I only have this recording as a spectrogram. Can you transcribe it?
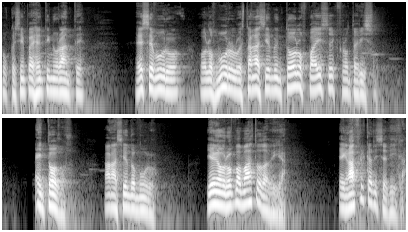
porque siempre hay gente ignorante, ese muro o los muros lo están haciendo en todos los países fronterizos. En todos van haciendo muros. Y en Europa más todavía. En África ni se diga.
